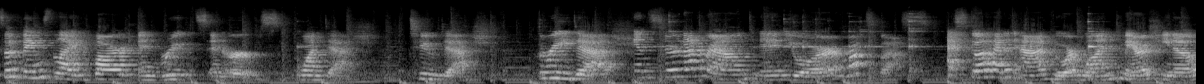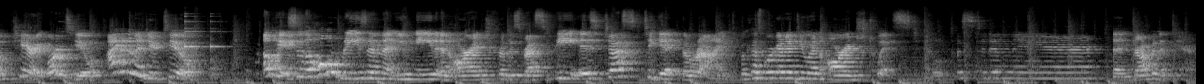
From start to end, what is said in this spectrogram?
So things like bark and roots and herbs. One dash, two dash, three dash, and stir that around in your rocks glass. Next, go ahead and add your one maraschino cherry, or two. I'm gonna do two. Okay, so the whole reason that you need an orange for this recipe is just to get the rind, because we're gonna do an orange twist. We'll twist it in there, and drop it in there.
